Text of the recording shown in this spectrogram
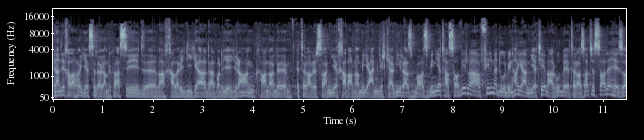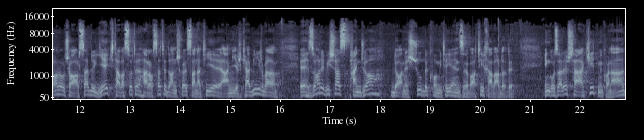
بیننده خبرهای صدای آمریکا هستید و خبری دیگر درباره ایران کانال اطلاع رسانی خبرنامه امیر کبیر از بازبینی تصاویر و فیلم دوربین های امنیتی مربوط به اعتراضات سال 1401 توسط حراست دانشگاه صنعتی امیر کبیر و احضار بیش از 50 دانشجو به کمیته انضباطی خبر داده. این گزارش تاکید می کند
